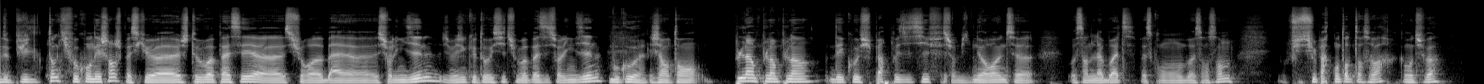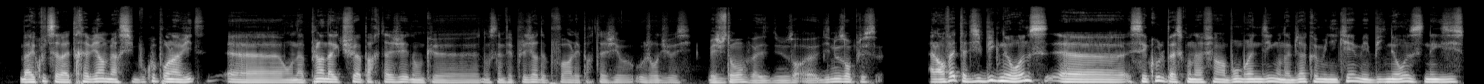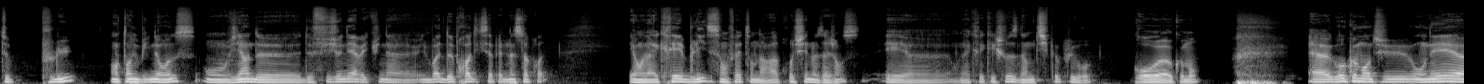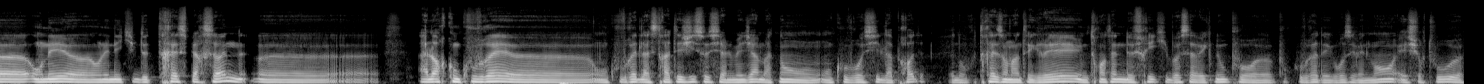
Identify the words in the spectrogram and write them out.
depuis le temps qu'il faut qu'on échange parce que euh, je te vois passer euh, sur euh, bah, euh, sur LinkedIn. J'imagine que toi aussi tu me vois passer sur LinkedIn. Beaucoup, ouais. J'entends plein plein plein d'échos super positifs sur Big Neurons euh, au sein de la boîte parce qu'on bosse ensemble. Donc, je suis super content de te recevoir. Comment tu vas? Bah écoute, ça va très bien. Merci beaucoup pour l'invite. Euh, on a plein d'actu à partager, donc euh, donc ça me fait plaisir de pouvoir les partager au- aujourd'hui aussi. Mais justement, vas-y, dis-nous en, euh, dis-nous en plus. Alors en fait, t'as dit Big Neurons. Euh, c'est cool parce qu'on a fait un bon branding, on a bien communiqué, mais Big Neurons n'existe plus en tant que Big Neurons. On vient de, de fusionner avec une, euh, une boîte de prod qui s'appelle Nonstop Prod. Et on a créé Blitz, en fait, on a rapproché nos agences et euh, on a créé quelque chose d'un petit peu plus gros. Gros, euh, comment? Euh, gros, comment tu On est, euh, on est, euh, on est une équipe de 13 personnes. Euh, alors qu'on couvrait, euh, on couvrait de la stratégie social média. Maintenant, on, on couvre aussi de la prod. Donc 13 en intégré, une trentaine de free qui bossent avec nous pour pour couvrir des gros événements et surtout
